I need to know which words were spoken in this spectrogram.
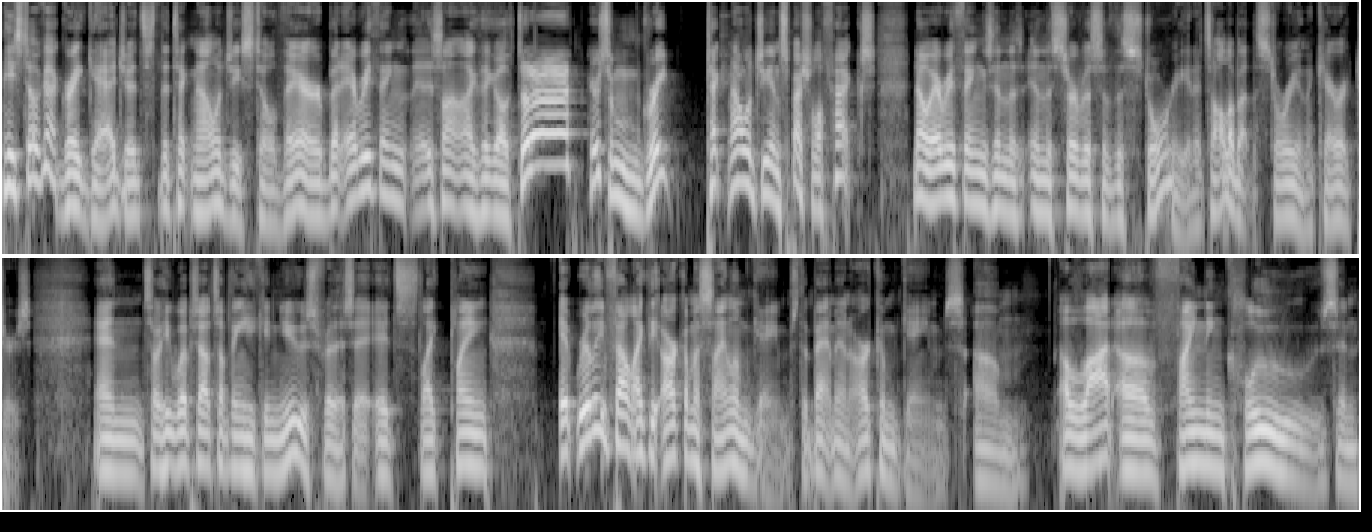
he's still got great gadgets. The technology's still there, but everything, it's not like they go, ta da, here's some great technology and special effects. No, everything's in the in the service of the story, and it's all about the story and the characters. And so he whips out something he can use for this. It's like playing. It really felt like the Arkham Asylum games, the Batman Arkham games. Um, a lot of finding clues, and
